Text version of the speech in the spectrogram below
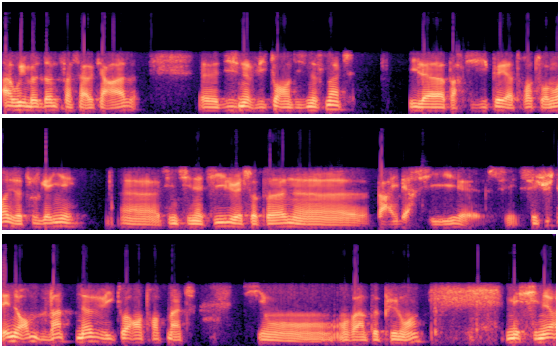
à Wimbledon face à Alcaraz. Euh, 19 victoires en 19 matchs. Il a participé à trois tournois, il a tous gagné. Euh, Cincinnati, l'US Open, euh, Paris-Bercy, euh, c'est juste énorme. 29 victoires en 30 matchs, si on, va un peu plus loin. Mais Sinner,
